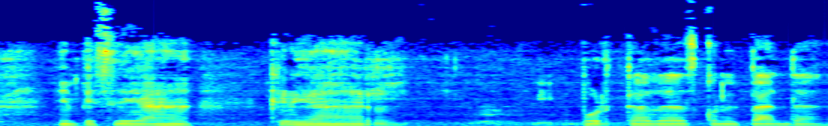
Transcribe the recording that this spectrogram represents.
Empecé a crear portadas con el panda.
